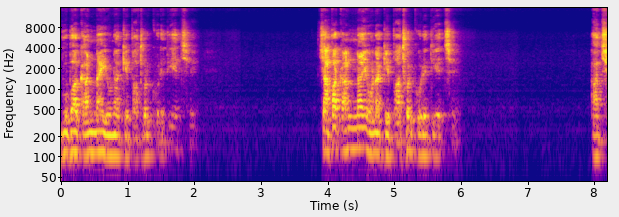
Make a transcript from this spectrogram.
বুবা কান্নাই ওনাকে পাথর করে দিয়েছে। চাপা কান্নায় ওনাকে পাথর করে দিয়েছে। আজ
